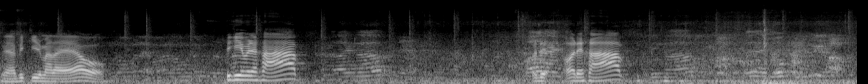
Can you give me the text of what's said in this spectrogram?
เนี่ยพี่กินมาแล้ว พี่กินมาเลยครับอะไรครับสวัสดีสวัสดีครับ สวัสดีครับ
